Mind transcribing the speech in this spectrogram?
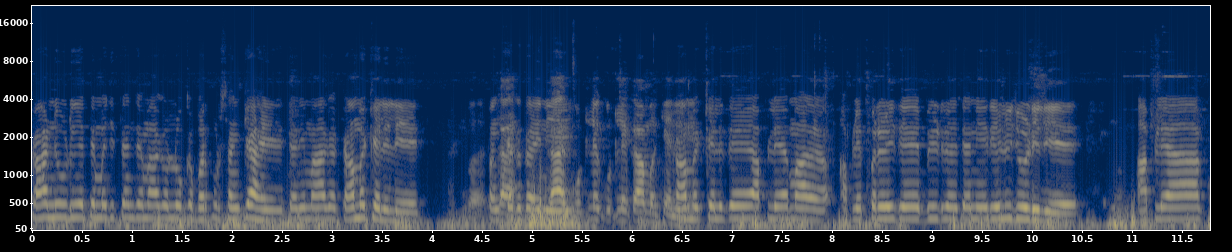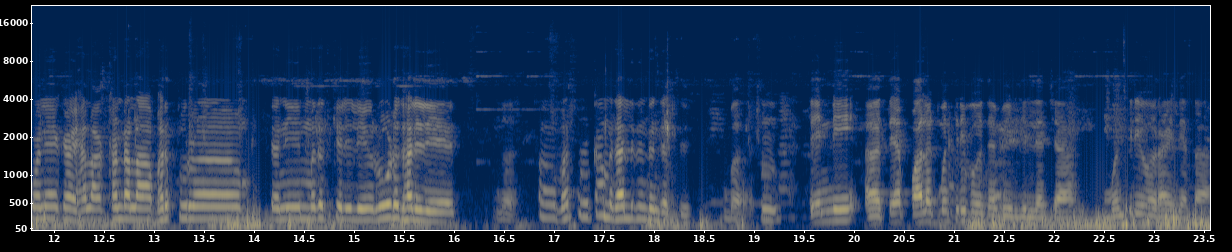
का निवडून येते? म्हणजे त्यांच्या मागे लोक भरपूर संख्या आहे. त्यांनी मागे कामं केलेली आहेत. बरं. पंकजाताईंनी- काय काय- कुठले कुठले कामं केले कामं केले ते आपल्या मा आपले परळी ते बीड त्यांनी रेल्वे जोडलेली आहे. आपल्या कोण्या काय ह्याला खंडाला भरपूर अं, त्यांनी मदत केलेली आहे. रोड झालेले आहेत. अं, भरपूर कामं झाले त्यांनी त्यांच्यात बरं. त्यांनी अ, त्या पालकमंत्री होत्या बीड जिल्ह्याच्या. मंत्रीवर राहिले आता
